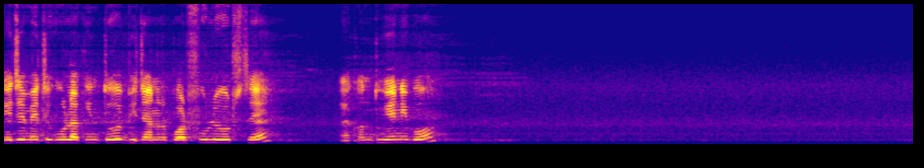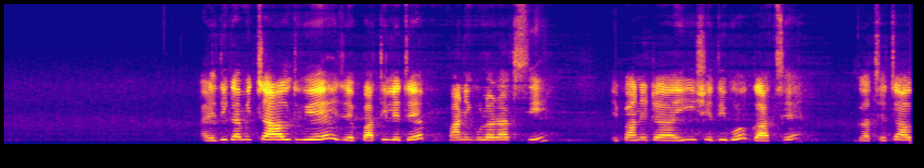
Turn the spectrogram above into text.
এই যে মেথিগুলা কিন্তু ভিজানোর পর ফুলে উঠছে, এখন ধুয়ে নিব। আর এদিকে আমি চাল ধুয়ে যে পাতিলে যে পানিগুলো রাখছি, এই পানিটা ইসে দিব গাছে। গাছে চাল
